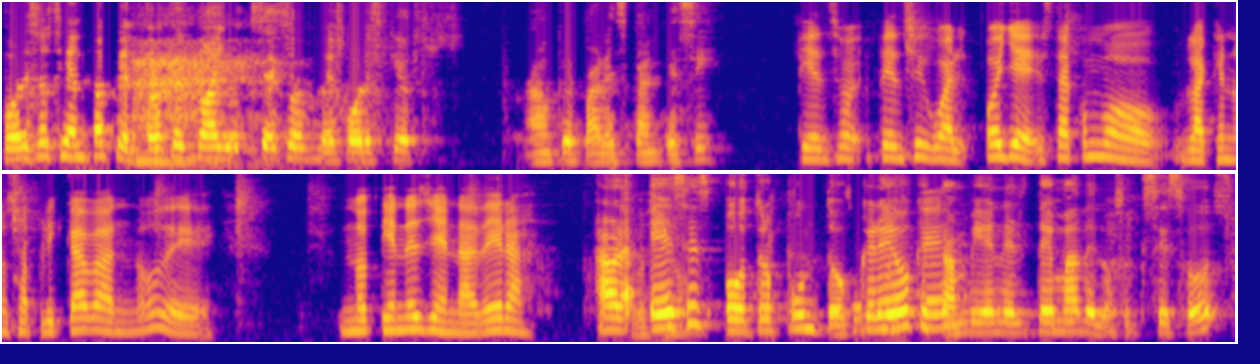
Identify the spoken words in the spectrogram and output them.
Por eso siento que entonces no hay excesos mejores que otros, aunque parezcan que sí. Pienso, pienso igual. Oye, está como la que nos aplicaban, ¿no? De no tienes llenadera. Ahora, Pues no. ese es otro punto. ¿Por Creo que también el tema de los excesos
